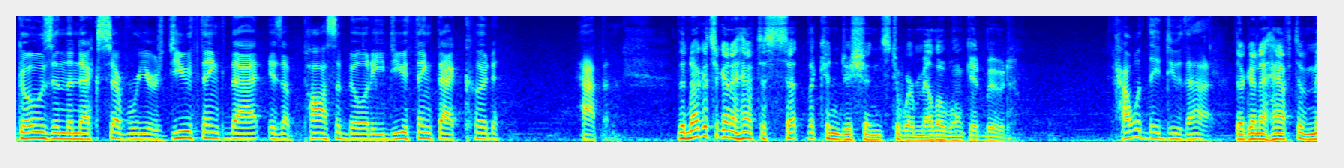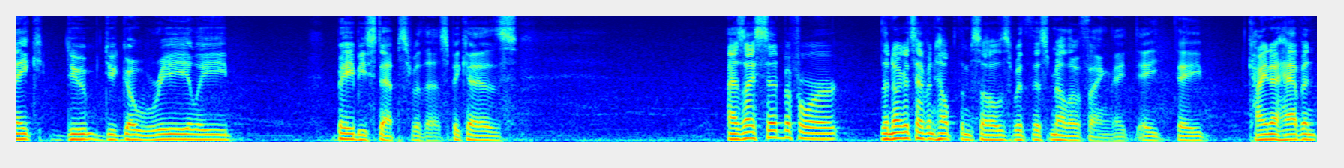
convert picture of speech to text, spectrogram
goes in the next several years? Do you think that is a possibility? Do you think that could happen? The Nuggets are going to have to set the conditions to where Melo won't get booed. How would they do that? They're going to have to make do, do go really baby steps with this because, as I said before, the Nuggets haven't helped themselves with this Melo thing. They they they kind of haven't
